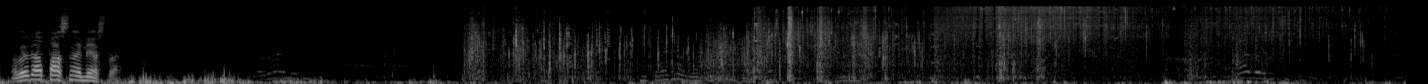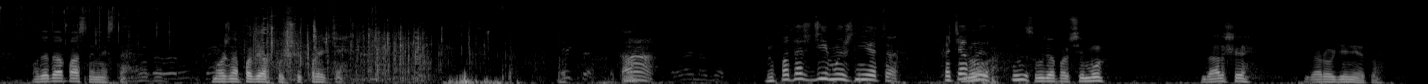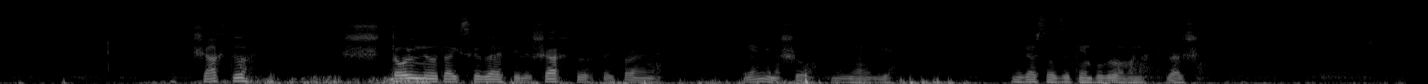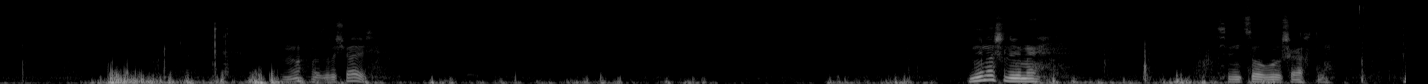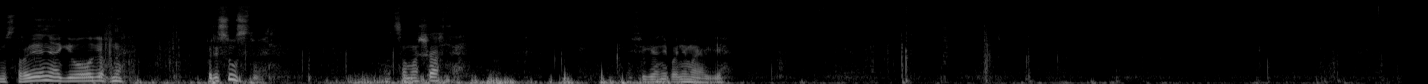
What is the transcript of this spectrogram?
Вот это опасное место. Вот это опасное место. Можно поверху чуть пройти. А, ну подожди, мы же не это. Хотя Ну, бы... судя по всему, дальше дороги нету. Шахту, штольную, так сказать, или шахту, как правильно, я не нашел, не знаю где. Мне кажется, вот за тем бугром она дальше. Ну, возвращаюсь. Не нашли мы свинцовую шахту. Но строение геологов присутствует. Вот сама шахта. Нифига не понимаю где.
